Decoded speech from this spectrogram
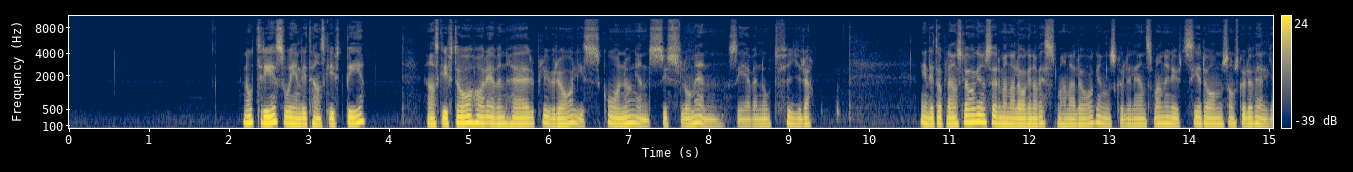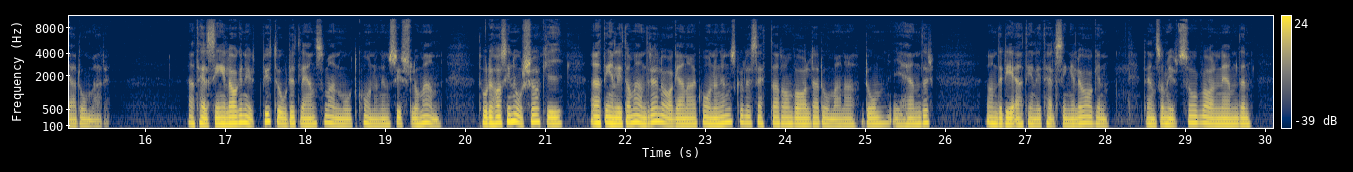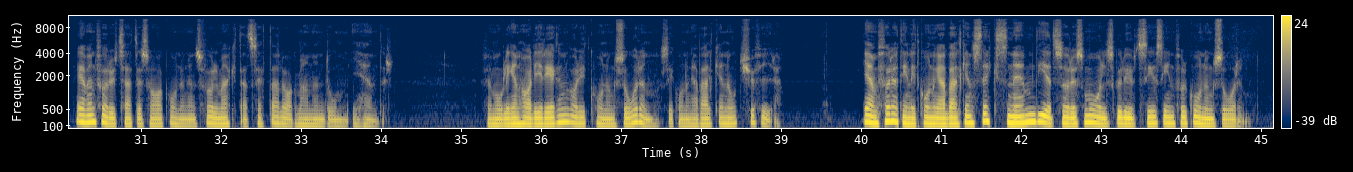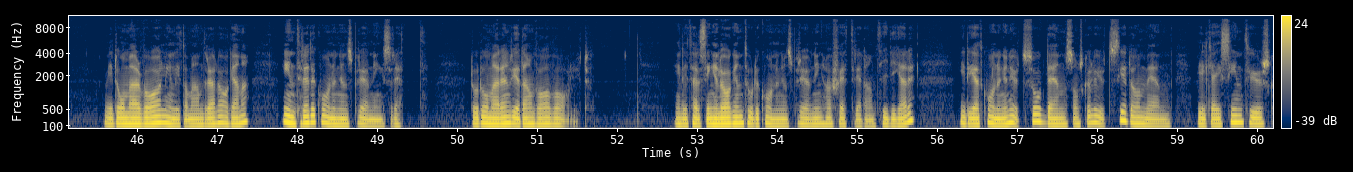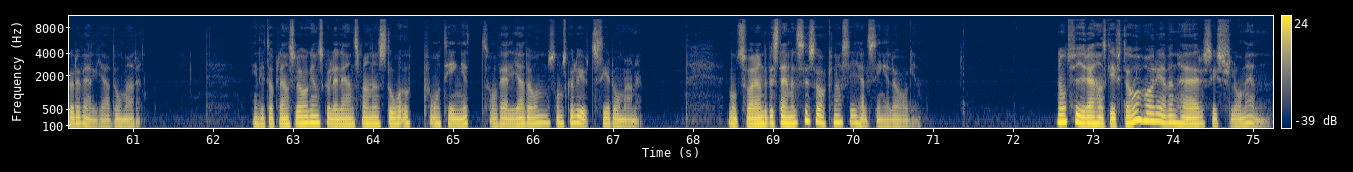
Not 3 så enligt handskrift B. Handskrift A har även här pluralis, konungens sysslomän, se även not 4. Enligt Upplandslagen, Södermannalagen och Västmannalagen skulle länsmannen utse dem som skulle välja domare. Att Hälsingelagen utbytt ordet länsman mot konungens syssloman tog det ha sin orsak i att enligt de andra lagarna konungen skulle sätta de valda domarna dom i händer under det att enligt Hälsingelagen den som utsåg valnämnden även förutsattes ha konungens fullmakt att sätta lagmannen dom i händer. Förmodligen har det i regeln varit konungsåren, se konungabalken not 24. Jämför att enligt konungabalken 6 nämnd i Edsöresmål skulle utses inför konungsåren. Vid domarval enligt de andra lagarna inträdde konungens prövningsrätt, då domaren redan var vald. Enligt Hälsingelagen tog konungens prövning ha skett redan tidigare, i det att konungen utsåg den som skulle utse de män vilka i sin tur skulle välja domaren. Enligt upplandslagen skulle länsmannen stå upp och tinget och välja dem som skulle utse domarna. Motsvarande bestämmelse saknas i Hälsingelagen. Not 4 handskrift A har även här sysslomän.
